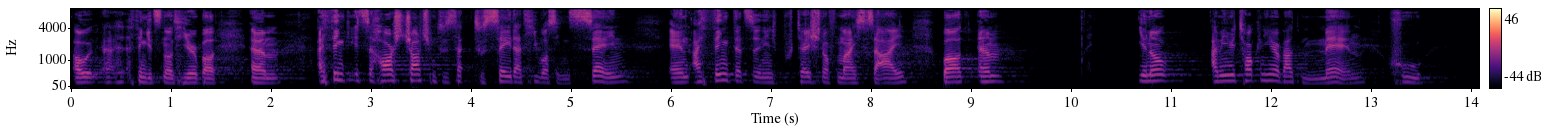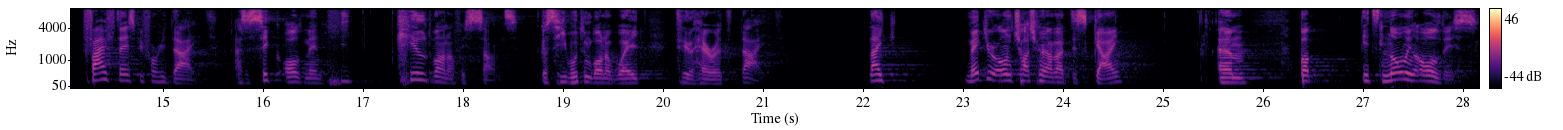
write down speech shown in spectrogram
oh, I think it's not here, but um, I think it's a harsh judgment to, to say that he was insane. And I think that's an interpretation of my side. But, um, you know, I mean, we're talking here about men who, five days before he died, as a sick old man, he killed one of his sons because he wouldn't want to wait till Herod died. Like, make your own judgment about this guy. Um, but it's knowing all this,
